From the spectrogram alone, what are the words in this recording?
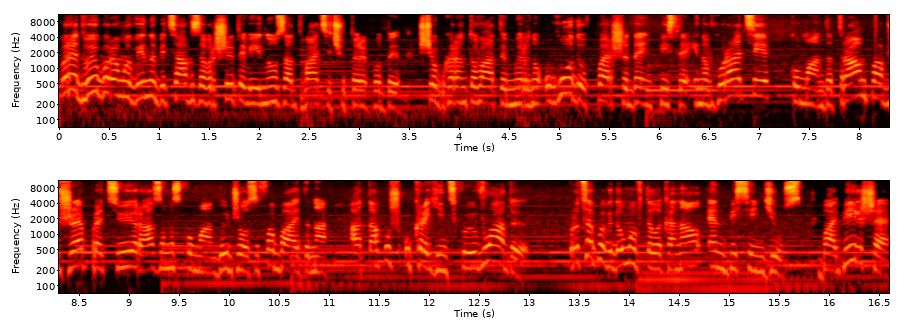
Перед виборами він обіцяв завершити війну за 24 години. Щоб гарантувати мирну угоду в перший день після інавгурації, команда Трампа вже працює разом із командою Джозефа Байдена, а також українською владою. Про це повідомив телеканал NBC News. Ба більше,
